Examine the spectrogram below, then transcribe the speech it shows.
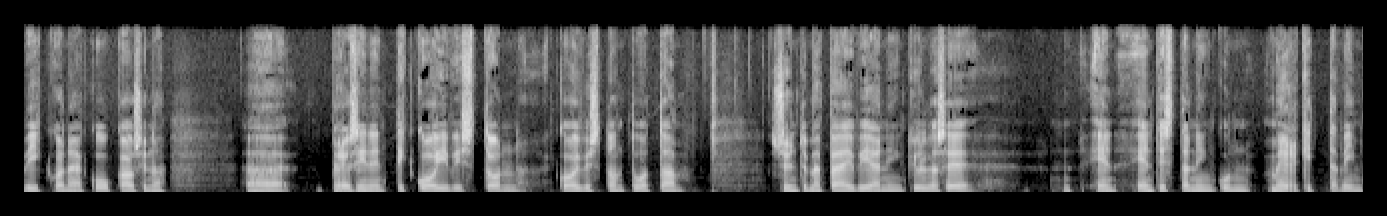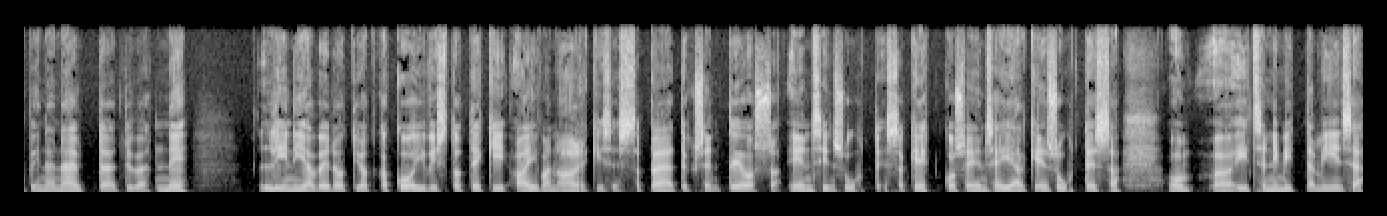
viikkoina ja kuukausina presidentti Koiviston, Koiviston tuota, syntymäpäiviä, niin kyllä se en, entistä niin kuin merkittävimpinä näyttäytyvät ne linjavedot, jotka Koivisto teki aivan arkisessa päätöksenteossa ensin suhteessa Kekkoseen, sen jälkeen suhteessa itse nimittämiinsä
